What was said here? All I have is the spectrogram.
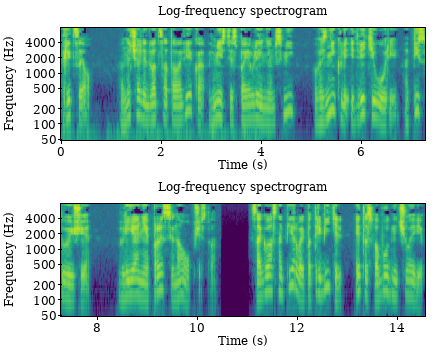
Прицел. В начале XX века вместе с появлением СМИ возникли и две теории, описывающие влияние прессы на общество. Согласно первой, потребитель – это свободный человек,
